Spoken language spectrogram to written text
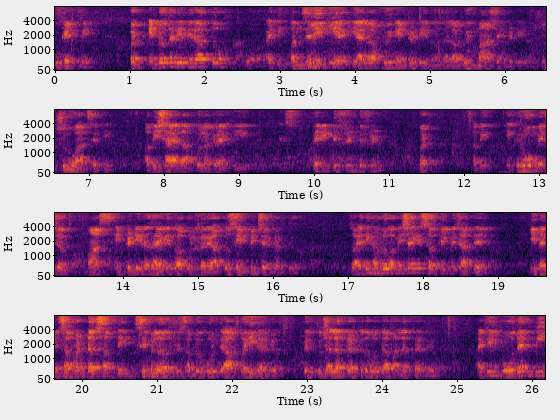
to get made but end of the day मेरा तो आई थिंक मंजिल एक ही है कि I love doing entertainers I love doing mass entertainers जो शुरुआत से थी। अभी शायद आपको लग रहा है कि it's very different different but अभी एक रो में जब मास एंटरटेनर्स आएँगे तो आप बोलोगे, अरे, आप तो सेम पिक्चर करते हो। तो आई थिंक हम लोग हमेशा ये सर्किल में जाते हैं। कि when someone does something similar फिर सब लोग बोलते हैं आप वही कर रहे हो। फिर कुछ अलग करते तो बोलते हैं आप अलग कर रहे हो। I feel more than me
